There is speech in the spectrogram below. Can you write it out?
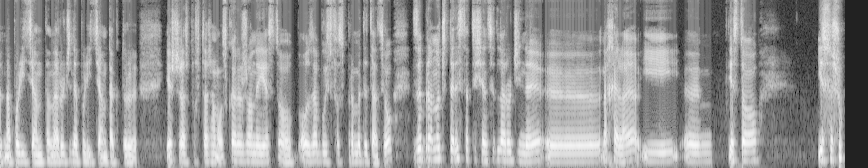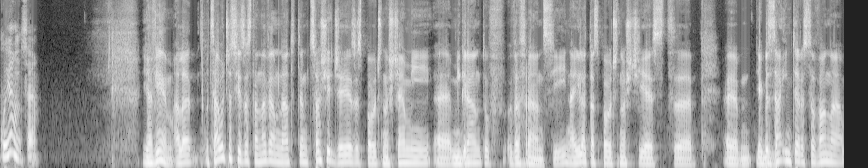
y, na policjanta, na rodzinę policjanta, który, jeszcze raz powtarzam, oskarżony jest o, o zabójstwo z premedytacją. Zebrano 400 tysięcy dla rodziny na Hele i jest to, jest to szokujące. Ja wiem, ale cały czas się zastanawiam nad tym, co się dzieje ze społecznościami e, migrantów we Francji, na ile ta społeczność jest e, jakby zainteresowana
